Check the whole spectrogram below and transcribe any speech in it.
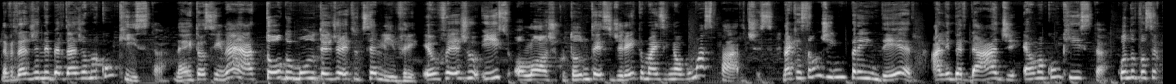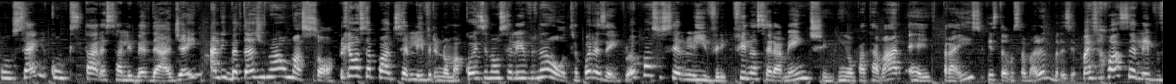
Na verdade, liberdade é uma conquista, né? Então, assim, né? Todo mundo tem o direito de ser livre. Eu vejo isso, ó, lógico, todo mundo tem esse direito, mas em algumas partes. Na questão de empreender, a liberdade é uma conquista. Quando você consegue conquistar essa liberdade. Aí a liberdade não é uma só. Porque você pode ser livre numa coisa e não ser livre na outra. Por exemplo, eu posso ser livre financeiramente em um patamar, é para isso que estamos trabalhando, Brasil. Mas eu posso ser livre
